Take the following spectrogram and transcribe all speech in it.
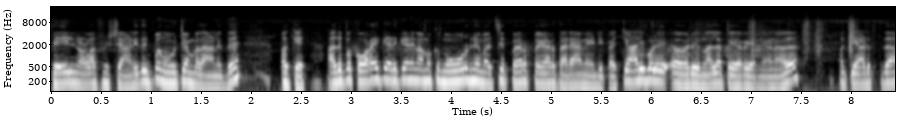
സെയിലിനുള്ള ഫിഷാണ് ഇതിപ്പോൾ നൂറ്റമ്പതാണിത്. ഓക്കെ അതിപ്പോൾ കുറേ എടുക്കുകയാണെങ്കിൽ നമുക്ക് നൂറിന് വെച്ച് പെർ പെയർ തരാൻ വേണ്ടി പറ്റും. അടിപൊളി ഒരു നല്ല പെയർ തന്നെയാണ് അത്. ഓക്കെ അടുത്തതാ.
